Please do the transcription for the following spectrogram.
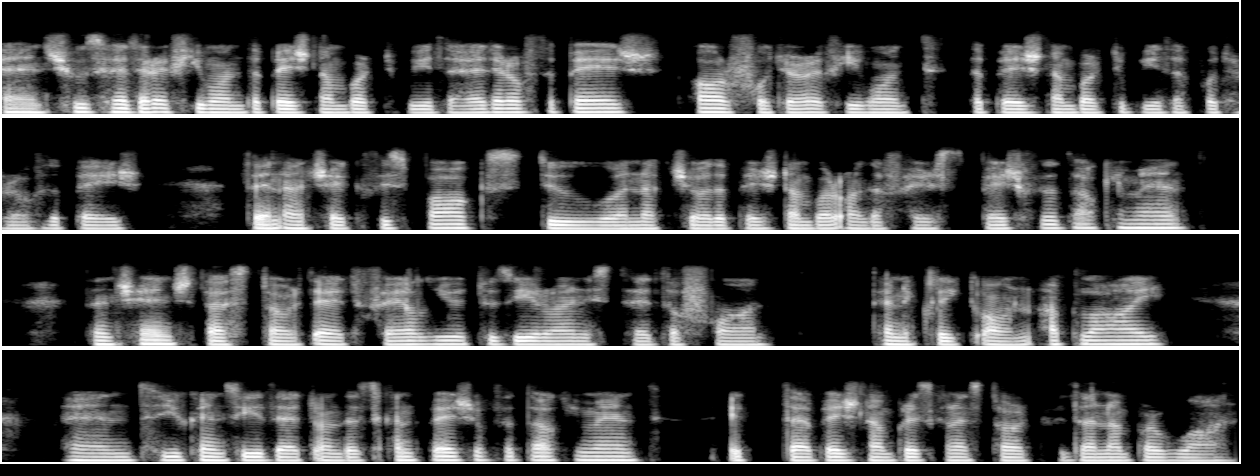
and choose header if you want the page number to be the header of the page or footer if you want the page number to be the footer of the page. Then uncheck this box to uh, not show the page number on the first page of the document. Then change the start at value to zero instead of one. Then click on apply and you can see that on the second page of the document, it, the page number is going to start with the number one.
